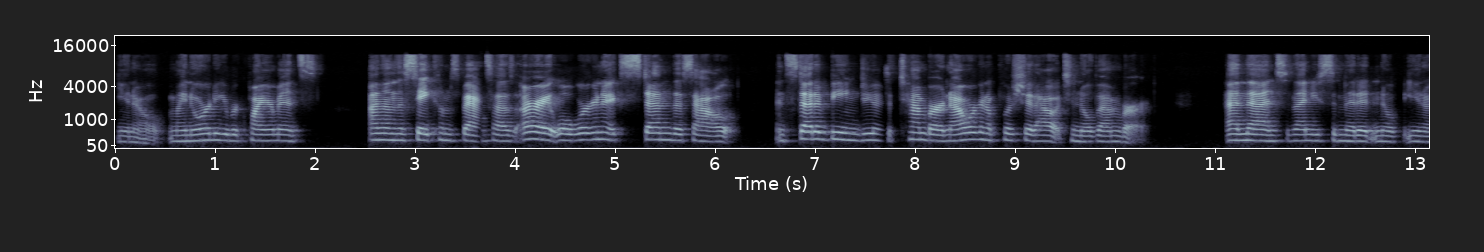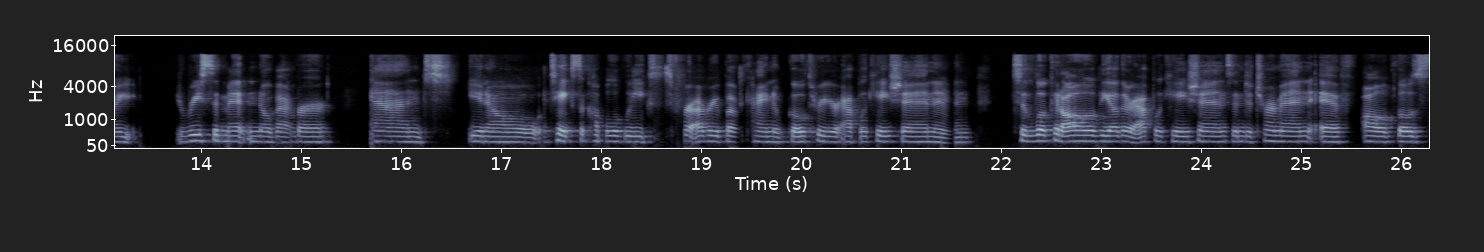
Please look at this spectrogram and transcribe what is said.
you know, minority requirements and then the state comes back and says, all right, well, we're going to extend this out. Instead of being due in September, now we're going to push it out to November. And then, so then you submit it, no, you know, you resubmit in November and, you know, it takes a couple of weeks for everybody to kind of go through your application and to look at all of the other applications and determine if all of those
